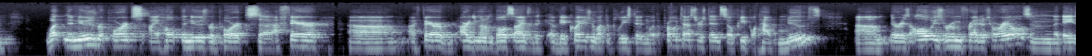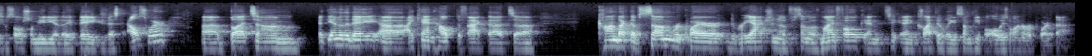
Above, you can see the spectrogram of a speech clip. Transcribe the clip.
What the news reports, I hope the news reports uh, a fair uh, a fair argument on both sides of the, of the equation, what the police did and what the protesters did, so people have news. Um, there is always room for editorials, and the days of social media, they, they exist elsewhere. Uh, but um, at the end of the day, uh, I can't help the fact that uh, conduct of some require the reaction of some of my folk, and, and collectively, some people always want to report that.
